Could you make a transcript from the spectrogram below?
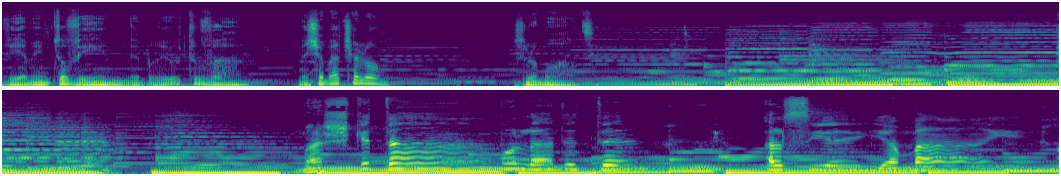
וימים טובים ובריאות טובה ושבת שלום. שלמה ארצי. משקטה מולדתך על שיאי ימייך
